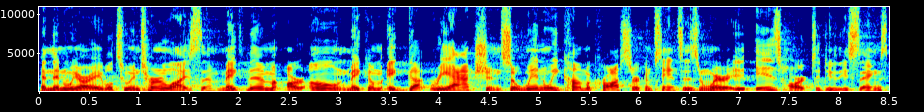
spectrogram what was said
And then we are able to internalize them, make them our own, make them a gut reaction. So when we come across circumstances and where it is hard to do these things,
